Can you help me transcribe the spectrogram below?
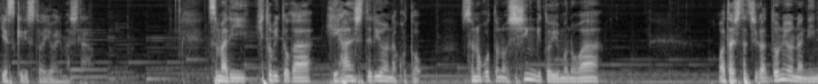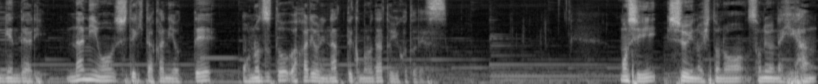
イエス・キリストは言われました。つまり人々が批判しているようなことそのことの真偽というものは私たちがどのような人間であり何をしてきたかによっておのずと分かるようになっていくものだということです。もし周囲の人のそのような批判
